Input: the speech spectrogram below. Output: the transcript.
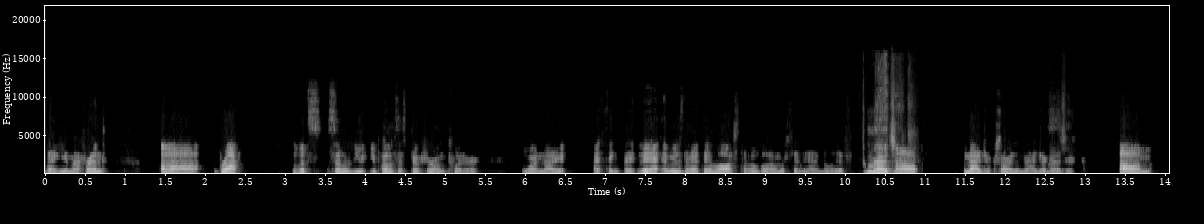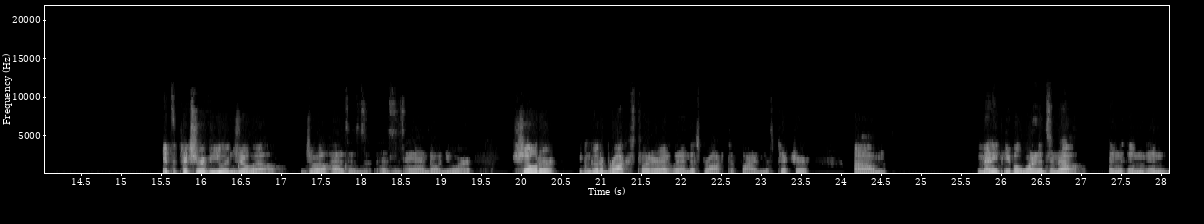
thank you, my friend. Uh, Brock, let's. So you, you post this picture on Twitter one night. I think they, they it was the night they lost to Oklahoma City, I believe. The magic. Uh, Magic, sorry, the Magic. magic. Um, it's a picture of you and Joel. Joel has his has his hand on your shoulder. You can go to Brock's Twitter at Landes Brock to find this picture. Um, many people wanted to know in, in, in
